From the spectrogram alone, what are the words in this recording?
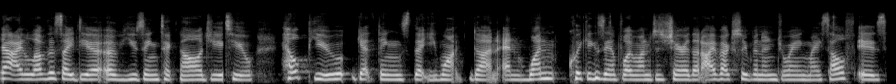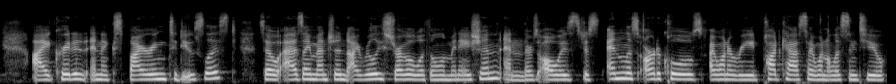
Yeah, I love this idea of using technology to help you get things that you want done. And one quick example I wanted to share that I've actually been enjoying myself is I created an expiring to dos list. So, as I mentioned, I really struggle with elimination, and there's always just endless articles I want to read, podcasts I want to listen to.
